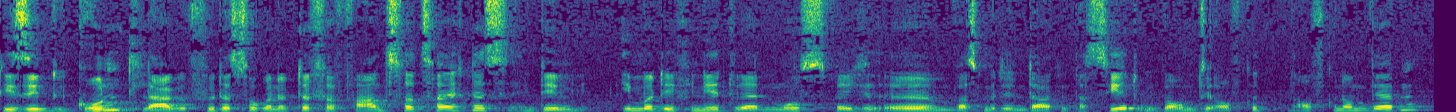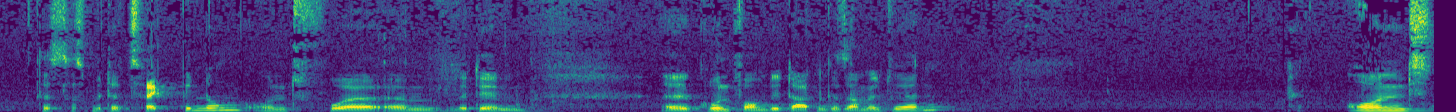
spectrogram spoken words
die sind die Grundlage für das sogenannte Verfahrensverzeichnis, in dem immer definiert werden muss, welche, äh, was mit den Daten passiert und warum sie aufge aufgenommen werden. Das ist das mit der Zweckbindung und vorher ähm, mit dem äh, Grund, warum die Daten gesammelt werden. Und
